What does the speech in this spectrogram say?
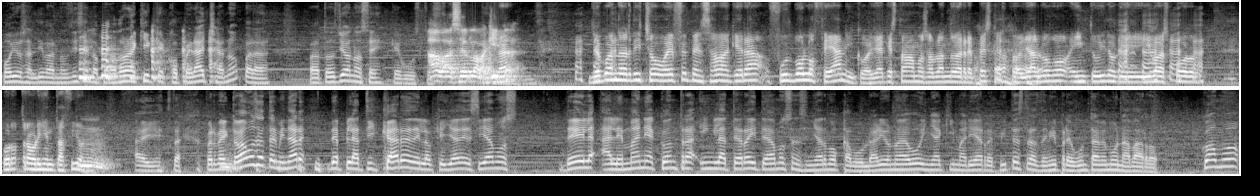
pollo saldívar. Nos dice el operador aquí que cooperacha, ¿no? Para, para todos, yo no sé, qué gusto. Ah, va a ser la vaquita. Yo cuando has dicho OF pensaba que era fútbol oceánico, ya que estábamos hablando de repescas, pero ya luego he intuido que ibas por, por otra orientación. Mm. Ahí está. Perfecto, vamos a terminar de platicar de lo que ya decíamos del Alemania contra Inglaterra y te vamos a enseñar vocabulario nuevo. Iñaki María, repites tras de mi pregunta, Memo Navarro. ¿Cómo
